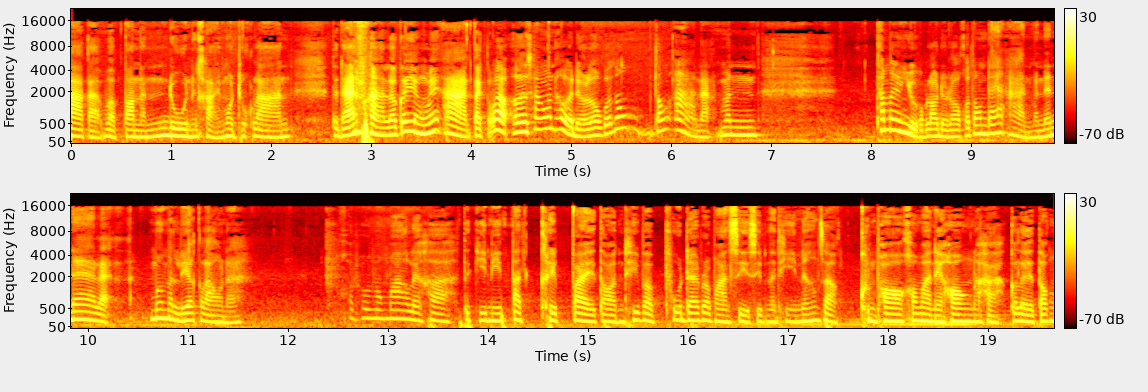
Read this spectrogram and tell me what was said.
ากอะแบบตอนนั้นดูนขายหมดทุกร้าน แต่ได้มาแล้วก็ยังไม่อ่านแต่ก็แบบเออช่างมันเถอะเดี๋ยวเราก็ต้องต้องอ่านอะมัน ถ้ามันยังอยู่กับเราเดี๋ยวเราก็ต้องได้อ่านมันแน่ๆแหละ เมื่อมันเรียกเรานะ อโทษมาก ๆ เลยค่ะ ตะกี้นี้ตัดคลิปไปตอนที่แบบพูดได้ประมาณ 40 นาที เนื่องจากคุณพ่อเข้ามาในห้องนะคะ ก็เลยต้อง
